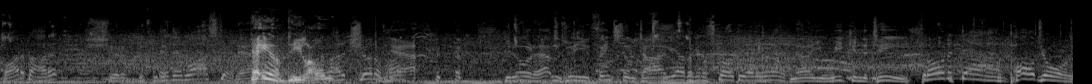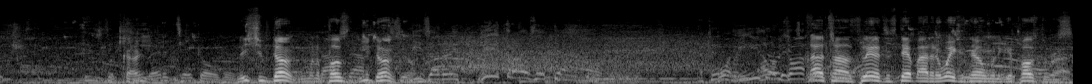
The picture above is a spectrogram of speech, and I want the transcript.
Thought about it Should have and then lost it. Damn, Thought D-Lo. it, should have, huh? Yeah. you know what happens when you think sometimes? yeah, they're going to score at the other end. Now you weaken the team. Throwing it down, Paul George. He's the Okay. key. Let it take over. At least you dunk. You want to post, you out. dunk, He's underneath. He throws it down. I tell you, Boy, he he goes off A lot of times two- players will step out of the way because they don't want to get posterized.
